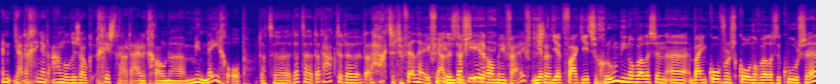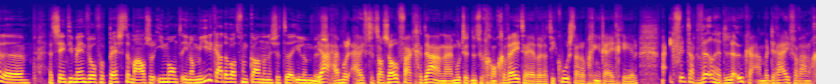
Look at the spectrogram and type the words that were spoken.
En ja, dan ging het aandeel dus ook gisteren uiteindelijk gewoon uh, min 9 op. Dat, uh, dat, dat, hakte er, dat hakte er wel even ja, in. Dus, dacht dus, je eerder al min 5. Dus, je, hebt, je hebt vaak Jitse Groen die nog wel eens een, bij een conference call nog wel eens de koers, hè, de, het sentiment wil verpesten. Maar als er iemand in Amerika er wat van kan, dan is het Elon Musk. Ja, hij, moet, hij heeft het al zo vaak gedaan. Hij moet het natuurlijk gewoon geweten hebben dat die koers daarop ging reageren. Maar ik vind dat wel het leuke aan bedrijven waar nog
